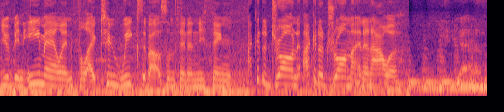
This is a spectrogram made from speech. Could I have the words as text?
you've been emailing for like two weeks about something, and you think I could have drawn, I could have drawn that in an hour. Is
